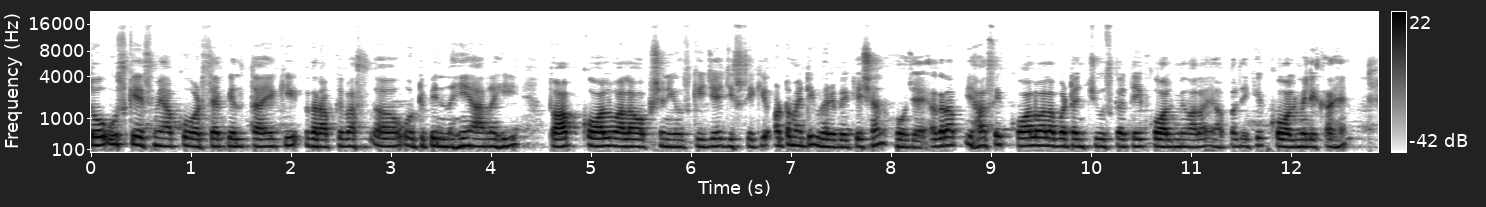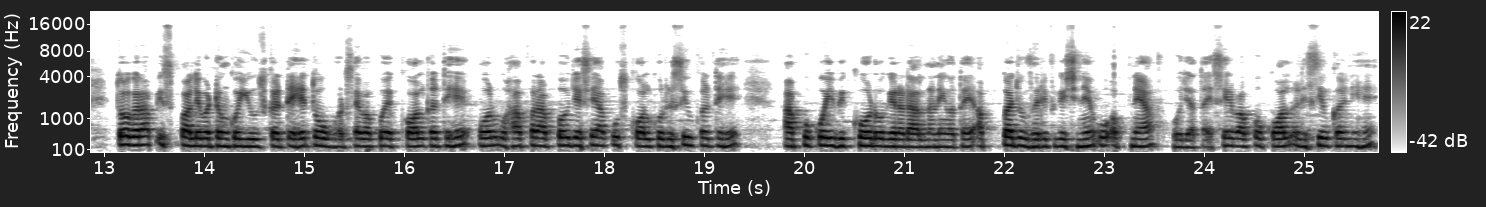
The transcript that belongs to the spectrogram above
तो उस केस में आपको व्हाट्सएप मिलता है कि अगर आपके पास ओटीपी नहीं आ रही तो आप कॉल वाला ऑप्शन यूज़ कीजिए जिससे कि ऑटोमेटिक वेरिफिकेशन हो जाए। अगर आप यहाँ से कॉल वाला बटन चूज़ करते हैं कॉल में वाला, यहाँ पर देखिए कॉल में लिखा है। तो अगर आप इस वाले बटन को यूज़ करते हैं तो व्हाट्सएप आपको एक कॉल करते हैं और वहाँ पर आपको जैसे आप उस कॉल को रिसीव करते हैं आपको कोई भी कोड वगैरह डालना नहीं होता है, आपका जो वेरिफिकेशन है वो अपने आप हो जाता है। सिर्फ़ आपको कॉल रिसीव करनी है,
